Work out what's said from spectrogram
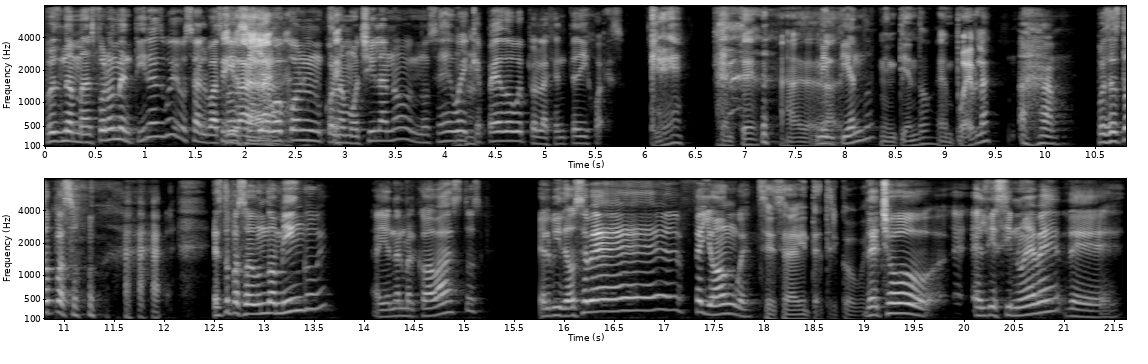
Pues nada más fueron mentiras, güey. O sea, el vato Sí, sí, ah, llegó con, con sí. la mochila, ¿no? No sé, güey, qué pedo, güey. Pero la gente dijo eso. ¿Qué? Gente ajá, ¿Mintiendo? mintiendo en Puebla. Ajá. Pues esto pasó. esto pasó un domingo, güey. Ahí en el mercado de Abastos. El video se ve feyón, güey. Sí, se ve bien tétrico, güey. De hecho, el 19 de...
